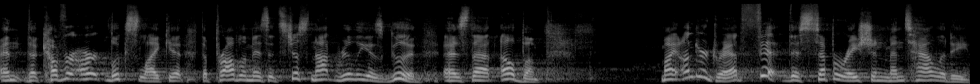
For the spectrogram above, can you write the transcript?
and the cover art looks like it. The problem is it's just not really as good as that album. My undergrad fit this separation mentality.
